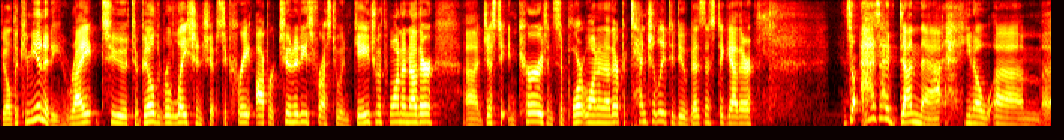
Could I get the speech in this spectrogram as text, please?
build a community, right? To to build relationships, to create opportunities for us to engage with one another, uh, just to encourage and support one another, potentially to do business together. And so, as I've done that, you know, um, uh,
